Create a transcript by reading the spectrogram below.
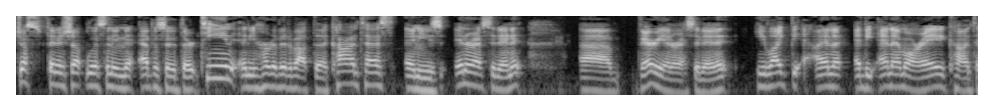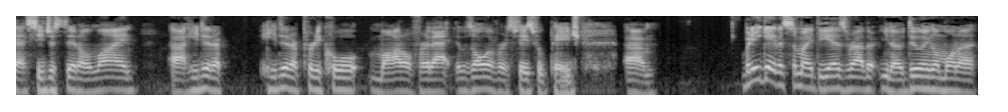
just finished up listening to episode 13, and he heard a bit about the contest, and he's interested in it. Uh, very interested in it. He liked the the NMRA contest he just did online. Uh, he did a he did a pretty cool model for that. It was all over his Facebook page. Um, but he gave us some ideas rather you know doing them on a,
